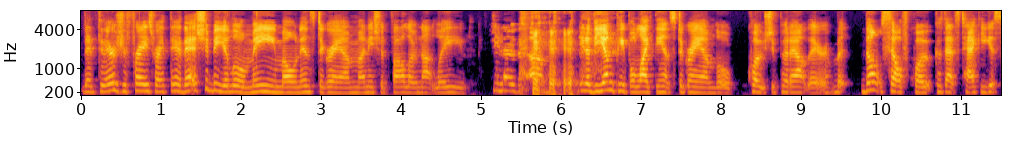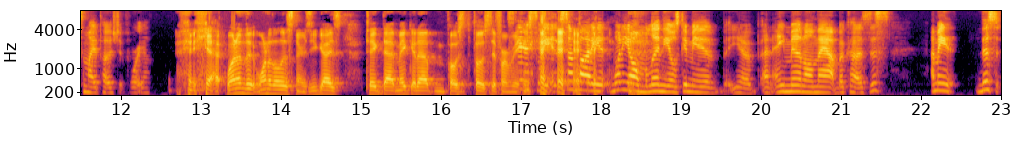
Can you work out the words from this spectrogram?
That there's your phrase right there. That should be your little meme on Instagram. Money should follow, not lead. You know, the, um, you know the young people like the Instagram little quotes you put out there, but don't self quote because that's tacky. Get somebody to post it for you. yeah, one of the one of the listeners, you guys take that, make it up, and post post it for me. Seriously, if somebody, one of y'all millennials, give me a you know an amen on that because this, I mean, this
